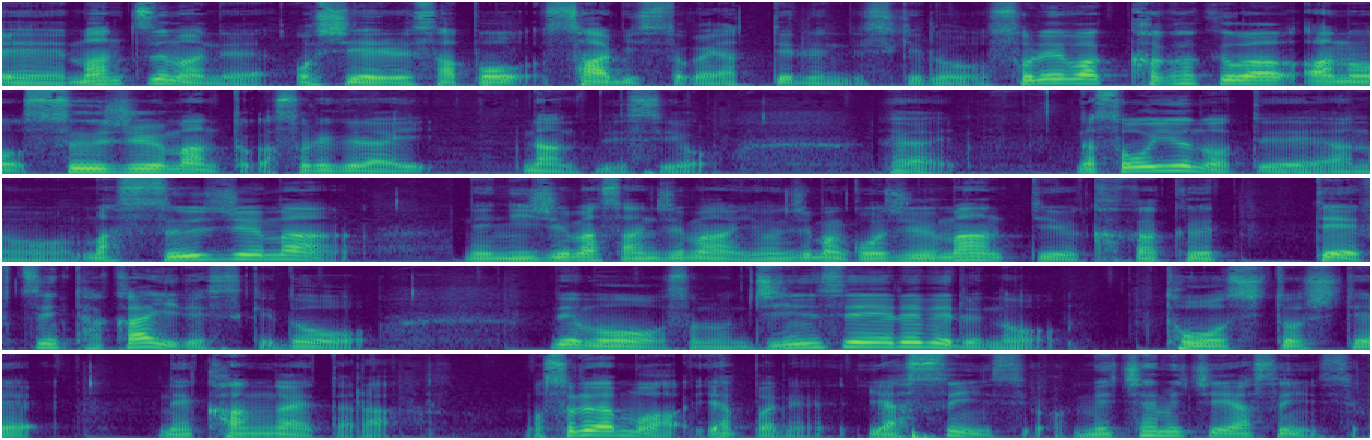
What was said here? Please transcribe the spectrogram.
えー、マンツーマンで教えるサポサービスとかやってるんですけどそれは価格はあの数十万とかそれぐらいなんですよ。はい、だそういうのってあの、まあ、数十万、ね、20万30万40万50万っていう価格って普通に高いですけどでもその人生レベルの投資としてね考えたらそれはもうやっぱね安いんですよ。めちゃめちゃ安いんですよ、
